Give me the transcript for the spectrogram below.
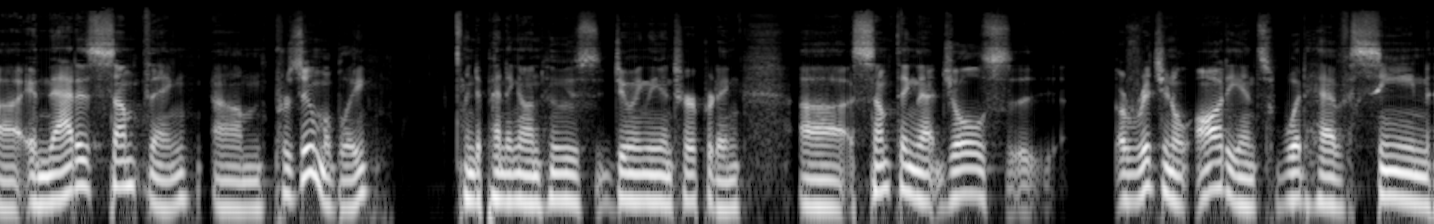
and that is something, um, presumably, and depending on who's doing the interpreting, uh, something that Joel's uh, original audience would have seen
